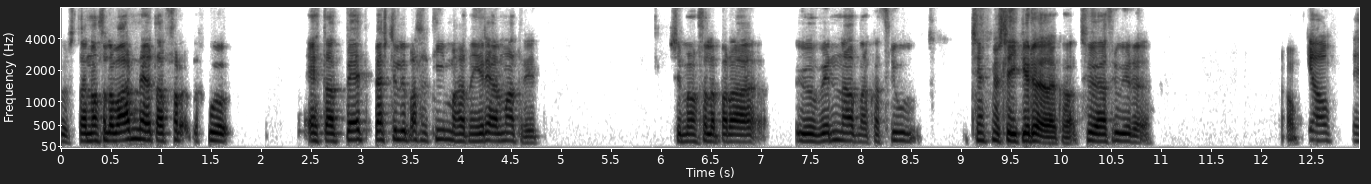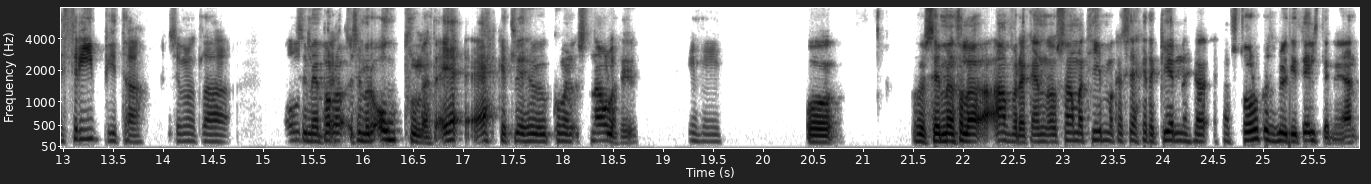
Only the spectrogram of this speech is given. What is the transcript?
það er náttúrulega var með þetta sko, eitt af bet, bestu liðum allra tíma hérna í Real Madrid sem er náttúrulega bara jú, vinna hérna hvað þrjú Champions League í röðu eða hvað, tvö eða þrjú í röðu Já, þeir þrýpíta sem er alltaf sem er, bara, sem er ótrúlegt. E ekkert hefur komið snála því. Mm -hmm. og sem er náttúrulega afrek en á sama tíma kannski ekkert að gera eitthvað, stórkvæmt hluti í deildinni en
